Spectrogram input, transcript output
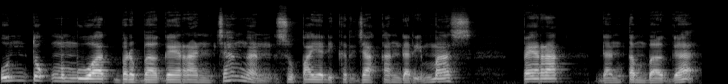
untuk membuat berbagai rancangan supaya dikerjakan dari emas, perak, dan tembaga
